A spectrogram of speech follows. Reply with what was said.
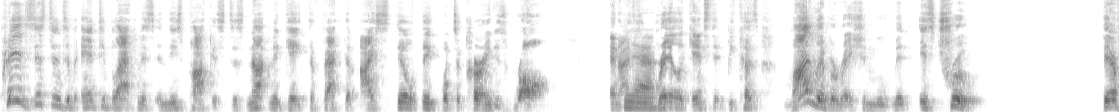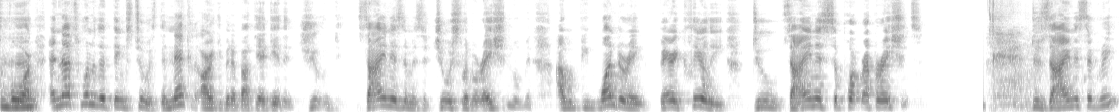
pre-existence of anti-blackness in these pockets does not negate the fact that I still think what's occurring is wrong, and I yeah. rail against it because my liberation movement is true. Therefore, mm-hmm. and that's one of the things too is the next argument about the idea that Jew, Zionism is a Jewish liberation movement. I would be wondering very clearly: Do Zionists support reparations? Do Zionists agree?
